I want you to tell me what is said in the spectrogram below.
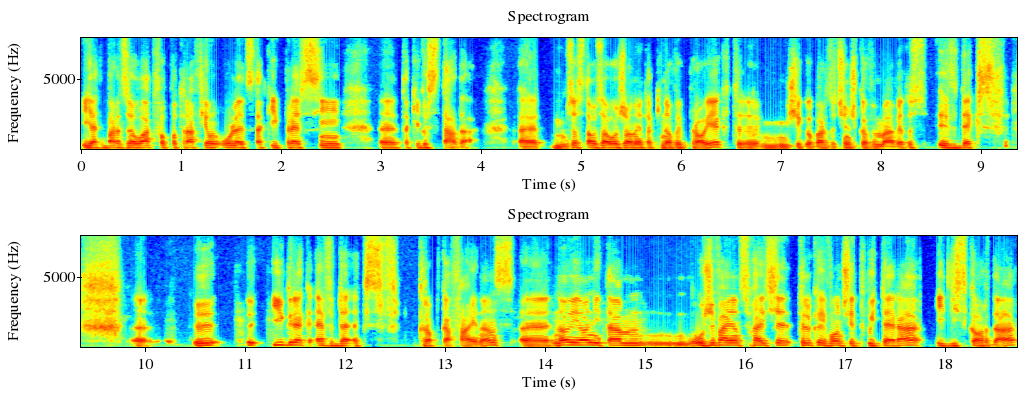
i jak bardzo łatwo potrafią ulec takiej presji e, takiego stada. E, Został założony taki nowy projekt, e, mi się go bardzo ciężko wymawia, to jest IFDEX, e, y- y- YFDX.finance. E, No i oni tam mm, używają, słuchajcie, tylko i wyłącznie Twittera i Discorda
